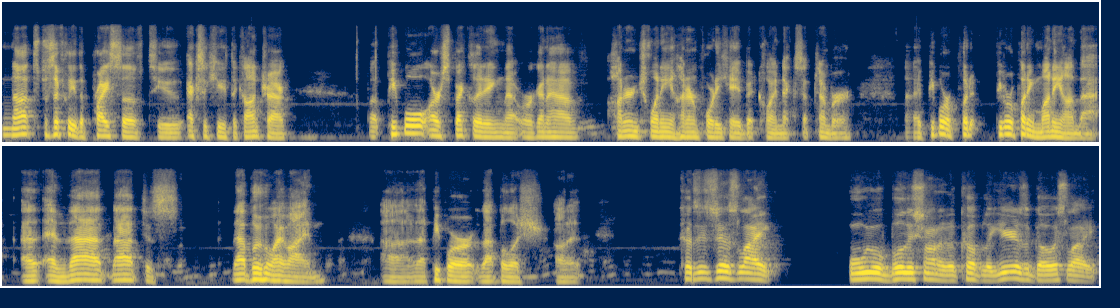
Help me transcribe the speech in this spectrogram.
not specifically the price of to execute the contract, but people are speculating that we're going to have 120, 140k Bitcoin next September like people were put people were putting money on that, and, that that just that blew my mind. Uh, that people are that bullish on it. Cause it's just like when we were bullish on it a couple of years ago, it's like,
